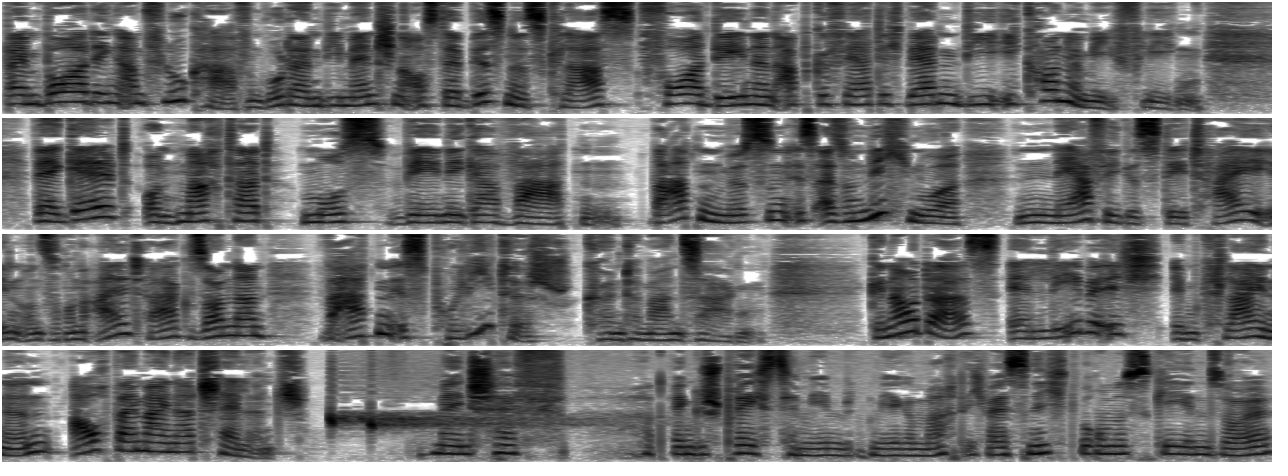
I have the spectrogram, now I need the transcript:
beim Boarding am Flughafen, wo dann die Menschen aus der Business Class vor denen abgefertigt werden, die Economy fliegen. Wer Geld und Macht hat, muss weniger warten. Warten müssen ist also nicht nur ein nerviges Detail in unserem Alltag, sondern warten ist politisch, könnte man sagen. Genau das erlebe ich im Kleinen auch bei meiner Challenge. Mein Chef hat einen Gesprächstermin mit mir gemacht. Ich weiß nicht, worum es gehen soll.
